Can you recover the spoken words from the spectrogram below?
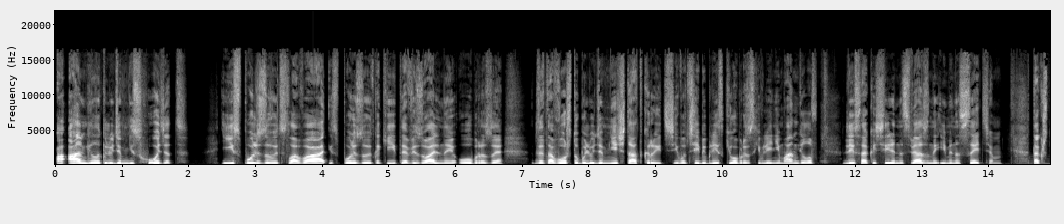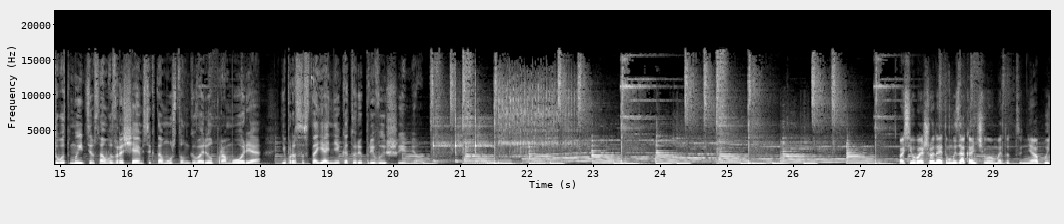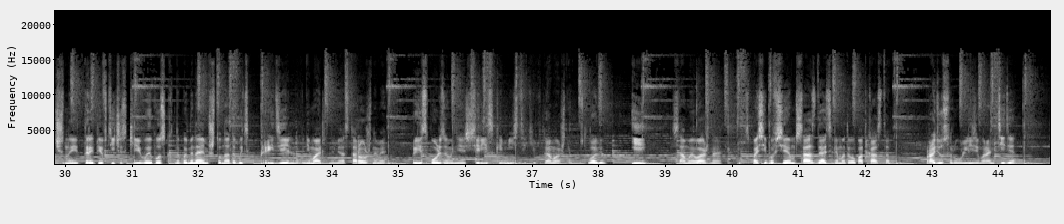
А ангелы к людям не сходят. И использует слова, использует какие-то визуальные образы для того, чтобы людям нечто открыть. И вот все библейские образы с явлением ангелов для Исаака Сирина связаны именно с этим. Так что вот мы тем самым возвращаемся к тому, что он говорил про море и про состояние, которое превыше имен. Спасибо большое. На этом мы заканчиваем этот необычный терапевтический выпуск. Напоминаем, что надо быть предельно внимательными и осторожными при использовании сирийской мистики в домашних условиях. И, самое важное, спасибо всем создателям этого подкаста. Продюсеру Лизе Марантиде,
